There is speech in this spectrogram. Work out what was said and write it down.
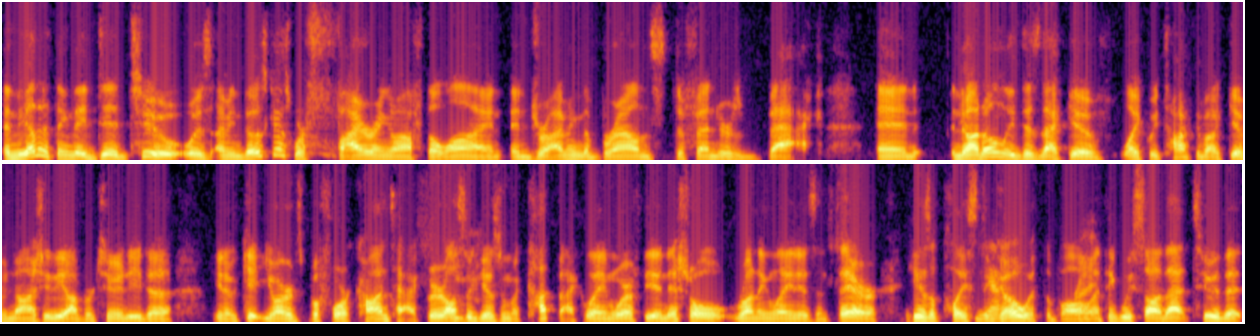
and the other thing they did too was I mean those guys were firing off the line and driving the Browns defenders back. And not only does that give like we talked about give Najee the opportunity to you know get yards before contact, but it also Mhm. gives him a cutback lane where if the initial running lane isn't there, he has a place to Yeah. go with the ball. Right. I think we saw that too that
